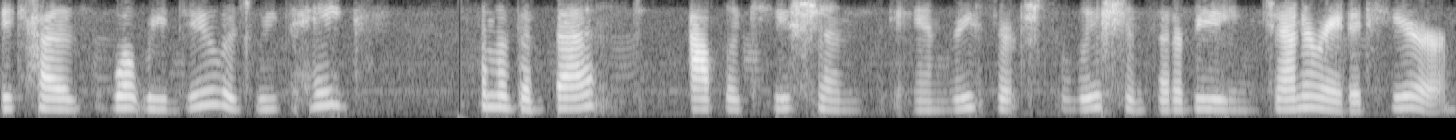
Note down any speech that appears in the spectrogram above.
Because what we do is we take some of the best applications and research solutions that are being generated here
